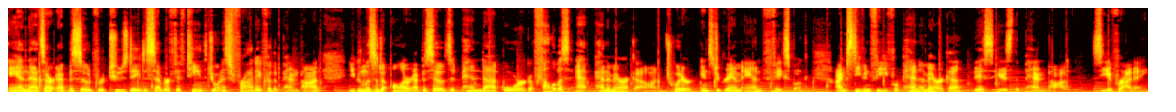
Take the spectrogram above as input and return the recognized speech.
And that's our episode for Tuesday, December 15th. Join us Friday for the Pen Pod. You can listen to all our episodes at pen.org. Follow us at Pen America on Twitter, Instagram, and Facebook. I'm Stephen Fee for Pen America. This is the Pen Pod. See you Friday.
